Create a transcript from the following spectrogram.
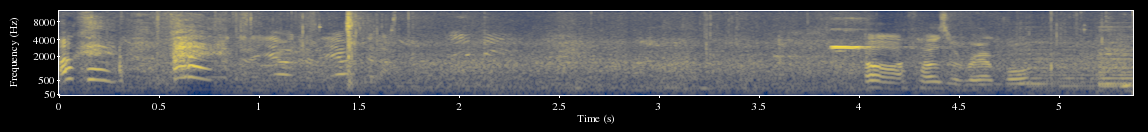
Okay, bye! Oh, that was a ramble.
